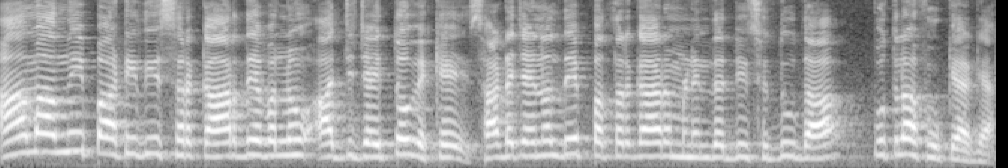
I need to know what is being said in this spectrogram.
ਆਮ ਆਦਮੀ ਪਾਰਟੀ ਦੀ ਸਰਕਾਰ ਦੇ ਵੱਲੋਂ ਅੱਜ ਜੈਤੋ ਵਿਖੇ ਸਾਡੇ ਚੈਨਲ ਦੇ ਪੱਤਰਕਾਰ ਮਨਿੰਦਰ ਜੀ ਸਿੱਧੂ ਦਾ ਪੁਤਲਾ ਫੂਕਿਆ ਗਿਆ।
